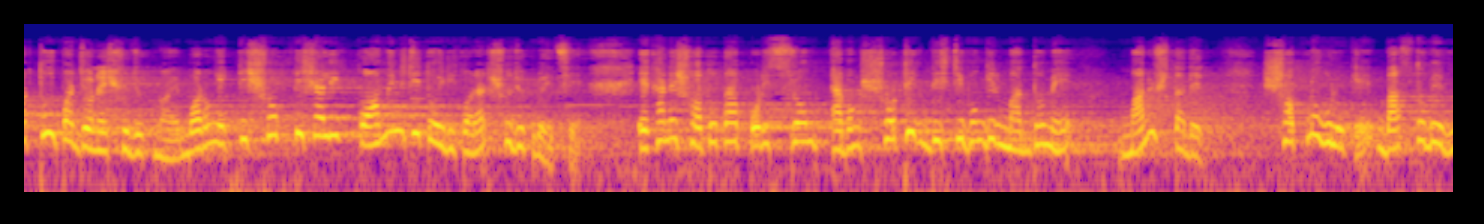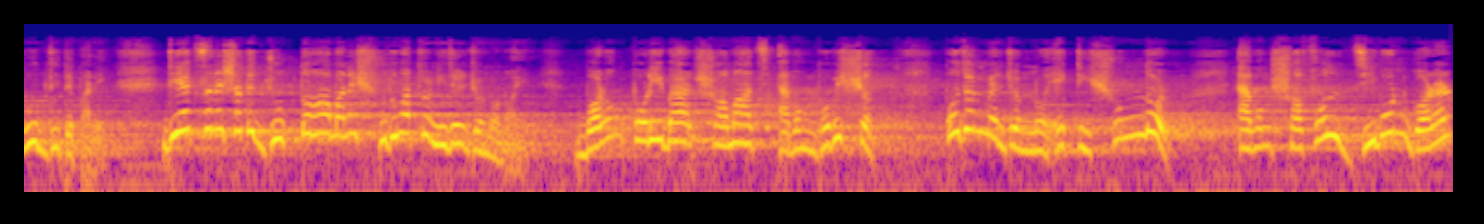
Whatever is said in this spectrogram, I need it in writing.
অর্থ উপার্জনের সুযোগ নয়, বরং একটি শক্তিশালী কমিউনিটি তৈরি করার সুযোগ রয়েছে। এখানে সততা, পরিশ্রম এবং সঠিক দৃষ্টিভঙ্গির মাধ্যমে মানুষ তাদের স্বপ্নগুলোকে বাস্তবে রূপ দিতে পারে। ডিএক্সনের সাথে যুক্ত হওয়া মানে শুধুমাত্র নিজের জন্য নয়, বরং পরিবার, সমাজ এবং ভবিষ্যৎ প্রজন্মের জন্য একটি সুন্দর এবং সফল জীবন গড়ার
